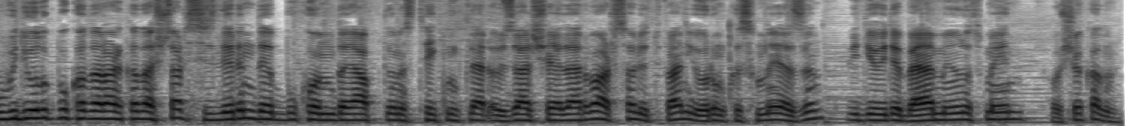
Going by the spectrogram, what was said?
Bu videoluk bu kadar arkadaşlar. Sizlerin de bu konuda yaptığınız teknikler, özel şeyler varsa lütfen yorum kısmına yazın. Videoyu da beğenmeyi unutmayın. Hoşçakalın.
